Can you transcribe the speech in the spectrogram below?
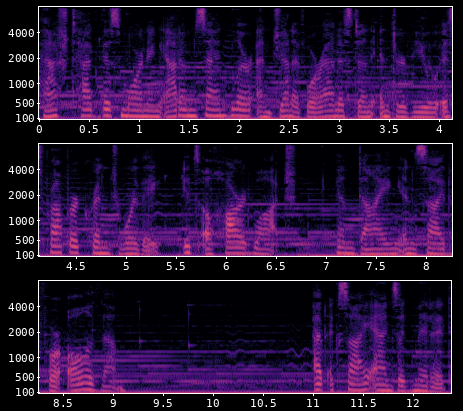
Hashtag this morning Adam Sandler and Jennifer Aniston interview is proper cringeworthy, it's a hard watch. Him dying inside for all of them. At Xians admitted.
